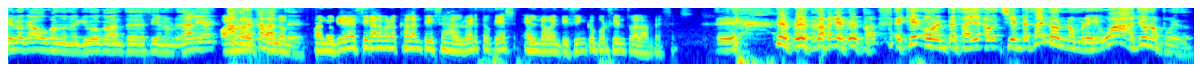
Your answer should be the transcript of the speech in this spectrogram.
Que es lo que hago cuando me equivoco antes de decir el nombre de alguien. Álvaro cuando, Escalante. cuando quiere decir Álvaro Escalante dices Alberto, que es el 95% de las veces. Eh, es verdad que me pasa. Es que o empezáis, o- si empezáis los nombres igual, yo no puedo.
